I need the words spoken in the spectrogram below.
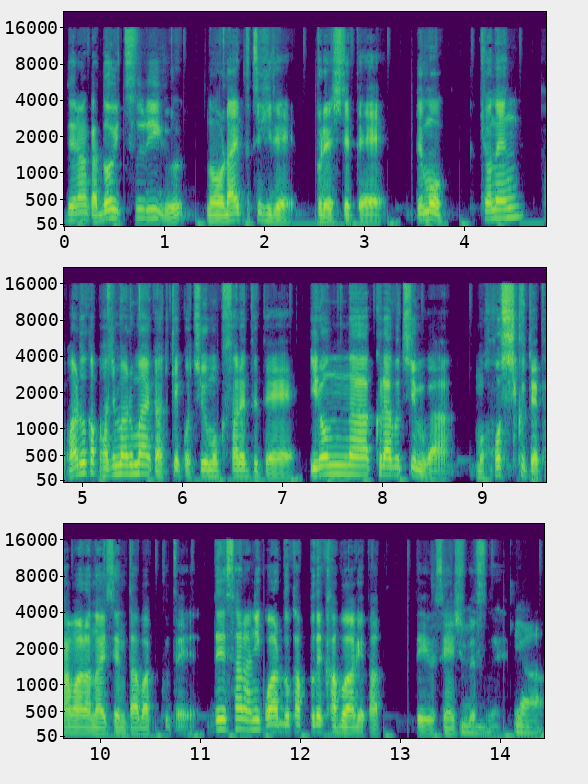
で、なんかドイツリーグのライプツィヒでプレーしてて、でもう去年、ワールドカップ始まる前から結構注目されてて、いろんなクラブチームがもう欲しくてたまらないセンターバックで、で、さらにワールドカップで株上げたっていう選手ですね。いや、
